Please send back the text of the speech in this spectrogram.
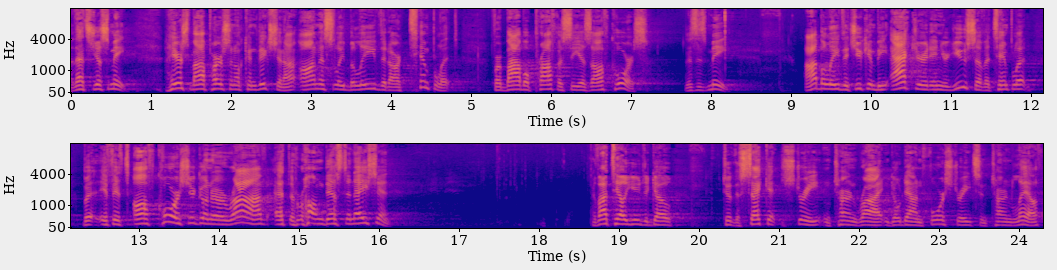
That's just me. Here's my personal conviction I honestly believe that our template for Bible prophecy is off course. This is me. I believe that you can be accurate in your use of a template, but if it's off course, you're going to arrive at the wrong destination. If I tell you to go to the second street and turn right and go down four streets and turn left,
